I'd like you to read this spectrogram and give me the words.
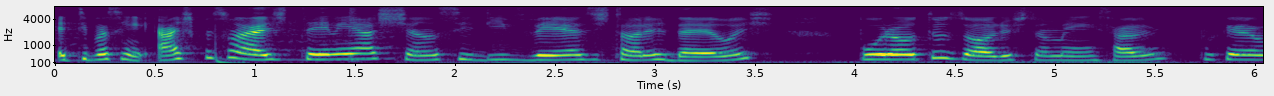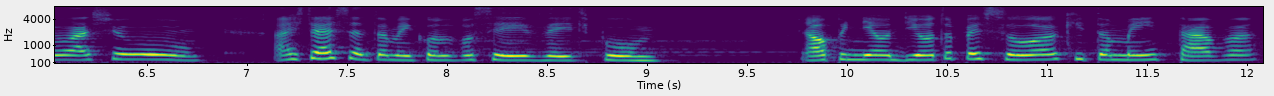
é, tipo assim, as personagens terem a chance de ver as histórias delas por outros olhos também, sabe? Porque eu acho, acho interessante também quando você vê, tipo, a opinião de outra pessoa que também estava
